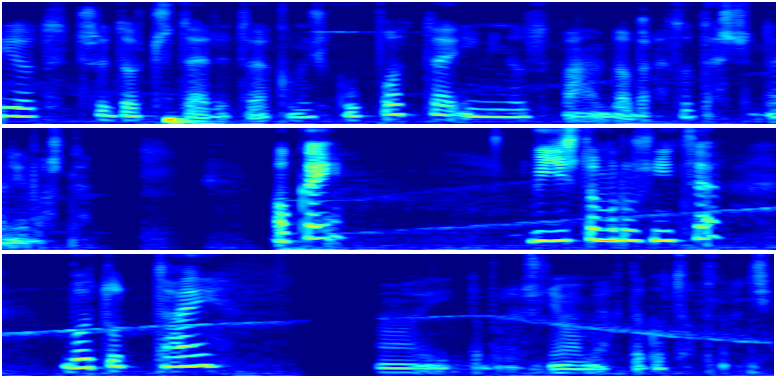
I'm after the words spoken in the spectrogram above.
i od 3 do 4 to jakąś głupotę i minus 2. Dobra, to też, to nieważne. Ok? Widzisz tą różnicę? Bo tutaj... Oj, dobra, już nie mam jak tego cofnąć.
